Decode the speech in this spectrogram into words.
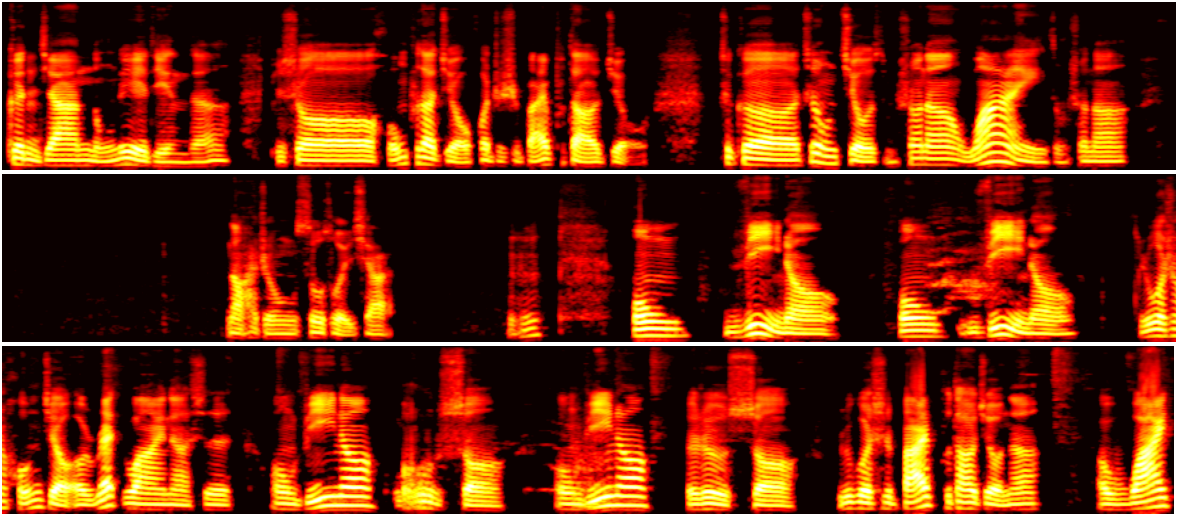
更加浓烈一点的，比如说红葡萄酒或者是白葡萄酒，这个这种酒怎么说呢？Wine 怎么说呢？脑海中搜索一下，嗯哼，On vino，On vino。如果是红酒，a red wine 呢是 un vino rosso，un vino rosso。如果是白葡萄酒呢？A white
